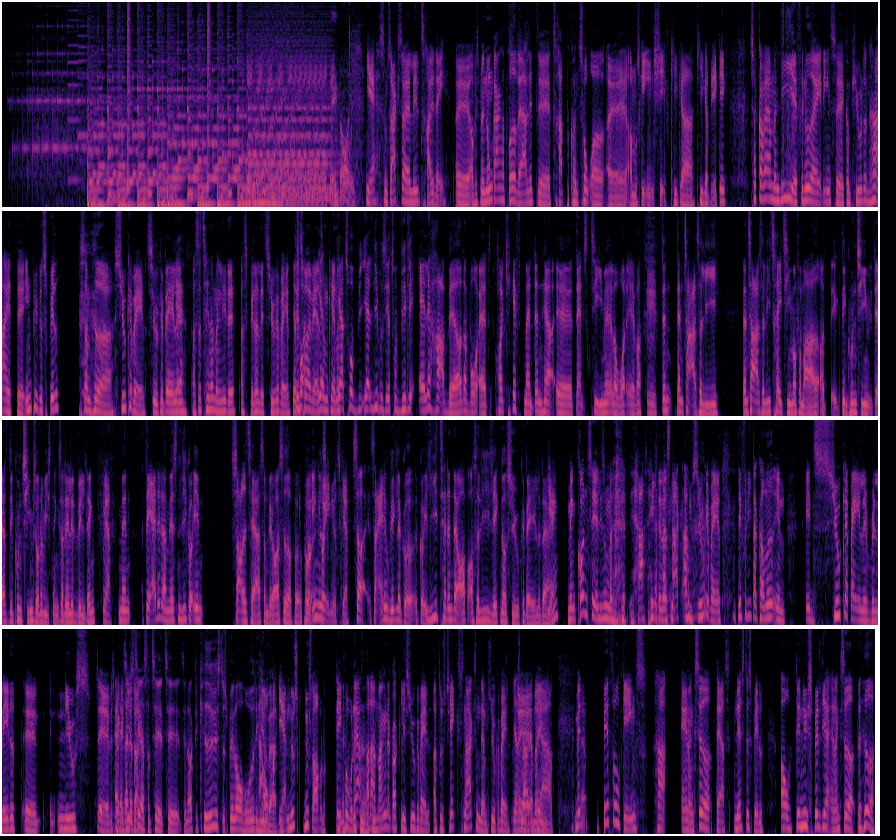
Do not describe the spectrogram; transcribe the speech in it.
Gameboys. Ja, som sagt, så er jeg lidt træt i dag. Øh, og hvis man nogle gange har prøvet at være lidt øh, træt på kontoret, øh, og måske en chef kigger, kigger væk, ikke? så kan det godt være, at man lige øh, finder ud af, at ens øh, computer den har et øh, indbygget spil, som hedder Syvkabal. Syvkabale. Ja, og så tænder man lige det og spiller lidt Syvkabal. Det tror jeg, vi alle jeg, sammen kender. Jeg tror, vi, ja, lige præcis. Jeg tror virkelig, alle har været der, hvor at, hold kæft, mand, den her øh, dansk time, eller whatever, Mm. den, den tager altså lige... Den tager altså lige tre timer for meget, og det, det, er, kun time, det, er, altså, det er kun Teams undervisning, så det er lidt vildt, ikke? Ja. Men det er det der med sådan lige gå ind, solitaire, som det jo også hedder på, på, på, engelsk, På engelsk, ja. så, så er det jo virkelig at gå, gå, lige tage den der op, og så lige lægge noget syvkabale der, ja. ikke? Men grund til, at jeg ligesom jeg har helt den her snak om Syvkabal, det er fordi, der er kommet en, en Syvkabale-related øh, news, øh, hvis Ja, man det kan sige sådan. relaterer sig til, til, til nok det kedeligste spil overhovedet i hele Hov, verden. Ja, men nu, nu stopper du. Det er populært, og der er mange, der godt kan lide Syvkabal. Og du skal ikke snakke sådan der om Syvkabal. Jeg snakker når pænt. jeg er. Men Ja. Bithell Games har annonceret deres næste spil. Og det nye spil, de har annonceret, det hedder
